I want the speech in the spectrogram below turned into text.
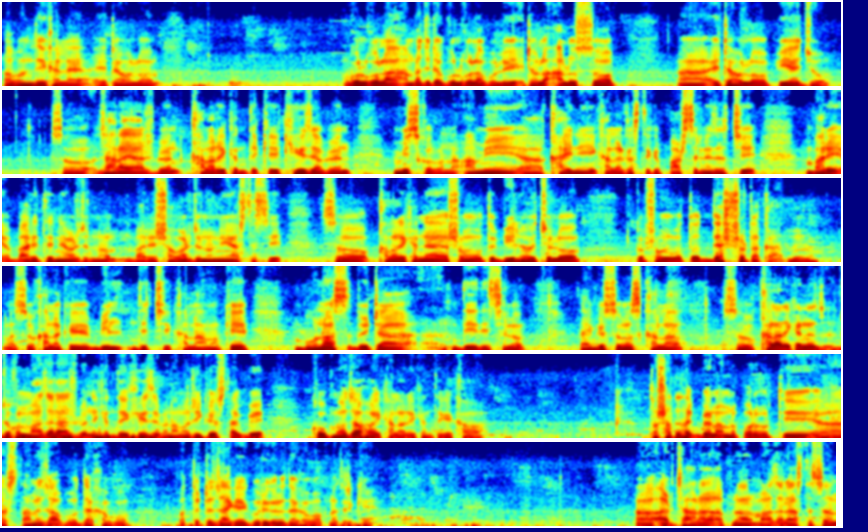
লবণ দিয়ে খেলে। এটা হলো গোলগোলা। আমরা যেটা গোলগোলা বলি, এটা হলো আলুর চপ এটা হলো পেঁয়াজু। সো যারাই আসবেন, খালার এখান থেকে খেয়ে যাবেন মিস করব না। আমি খাইনি, খালার কাছ থেকে পার্সেল নিয়ে যাচ্ছি, বাড়ি, বাড়িতে নেওয়ার জন্য, বাড়ির সবার জন্য নিয়ে আসতেছি। সো খালার এখানে সম্ভবত বিল হয়েছিল, খুব সম্ভবত দেড়শো টাকা, হুম। সো খালাকে বিল দিচ্ছি, খালা আমাকে বোনাস দুইটা দিয়ে দিচ্ছিল। থ্যাংক ইউ সো মাচ খালা। সো খালার এখানে যখন মাজারে আসবেন এখান থেকে খেয়ে যাবেন। আমার রিকোয়েস্ট থাকবে, খুব মজা হয় খালার এখান থেকে খাওয়া। তো সাথে থাকবেন, আমরা পরবর্তী স্থানে যাব, দেখাবো। প্রত্যেকটা জায়গায় ঘুরে ঘুরে দেখাবো আপনাদেরকে। আর যারা আপনার মাজারে আসতে চান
